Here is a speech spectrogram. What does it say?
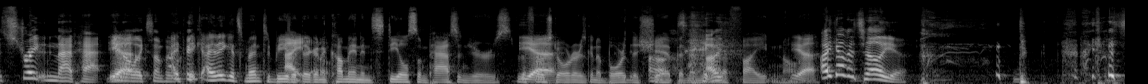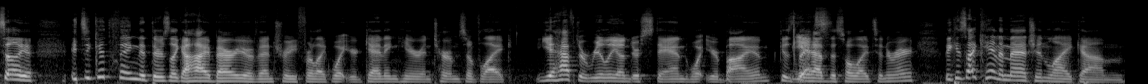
Straighten that hat. You Yeah. know, like something. I like, think I think it's meant to be that I they're going to come in and steal some passengers. The Yeah. first order is going to board the ship, and then they I- got to fight and all. yeah, I gotta tell you, I gotta tell you, it's a good thing that there's like a high barrier of entry for like what you're getting here in terms of like you have to really understand what you're buying because they Yes. have this whole itinerary. Because I can't imagine like um.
